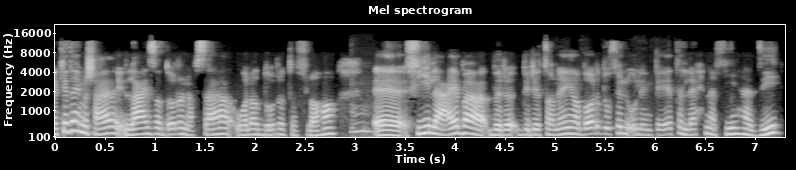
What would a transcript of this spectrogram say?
أكيد هي مش لا عايزة تضر نفسها ولا تضر طفلها. آه في لاعبه بريطانية برضو في الاولمبيات اللي إحنا فيها دي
